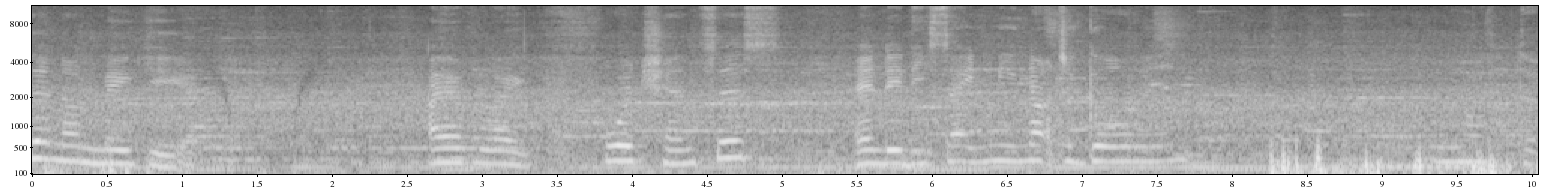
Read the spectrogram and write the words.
That not make it? I have like four chances and they decide me not to go in. What the?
